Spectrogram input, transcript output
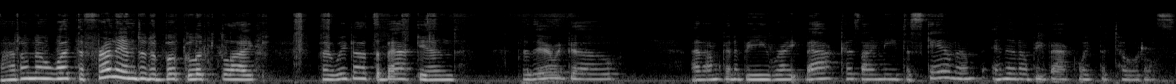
I don't know what the front end of the book looked like, but we got the back end. But there we go. And I'm going to be right back because I need to scan them, and then I'll be back with the totals.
